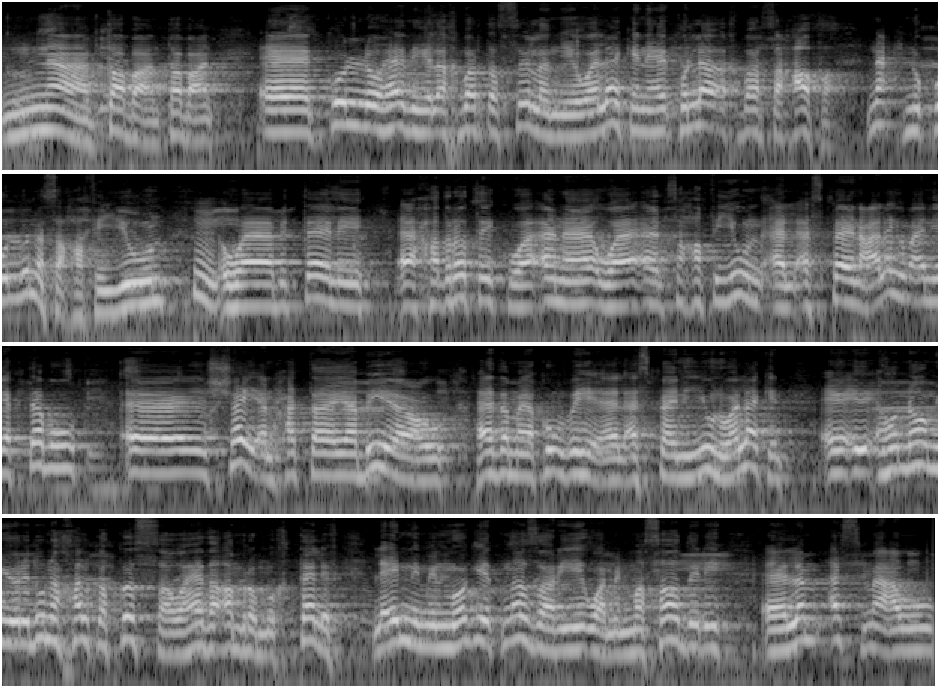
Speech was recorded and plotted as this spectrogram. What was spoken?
نعم طبعا طبعا. آه كل هذه الأخبار تصلني ولكن هي كلها أخبار صحافة. نحن كلنا صحفيون وبالتالي حضرتك وأنا والصحفيون الأسبان عليهم أن يكتبوا آه شيئا حتى يبيعوا هذا ما يقوم به الأسبانيون. ولكن آه إنهم يريدون خلق قصة وهذا أمر مختلف. لأن من وجهة نظري ومن مصادري لم أسمع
